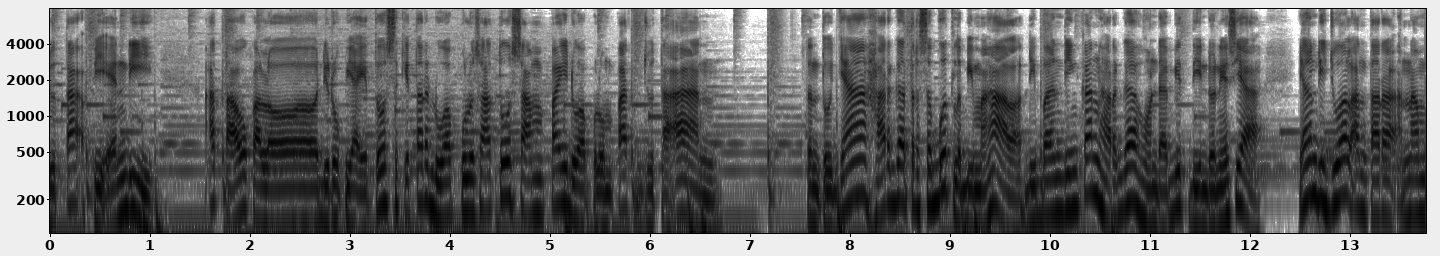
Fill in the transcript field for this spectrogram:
juta VND atau kalau di rupiah itu sekitar 21 sampai 24 jutaan. Tentunya harga tersebut lebih mahal dibandingkan harga Honda Beat di Indonesia yang dijual antara 16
